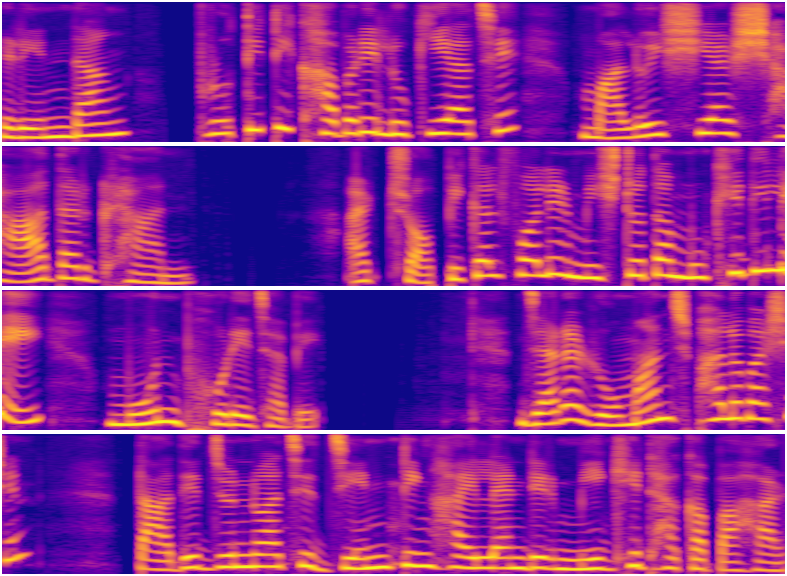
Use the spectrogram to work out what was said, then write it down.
রেন্ডাং প্রতিটি খাবারে লুকিয়ে আছে মালয়েশিয়ার স্বাদ আর ঘ্রাণ। আর ট্রপিক্যাল ফলের মিষ্টতা মুখে দিলেই মন ভরে যাবে। যারা রোমাঞ্চ ভালোবাসেন, তাদের জন্য আছে জেন্টিং হাইল্যান্ডের মেঘে ঢাকা পাহাড়,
